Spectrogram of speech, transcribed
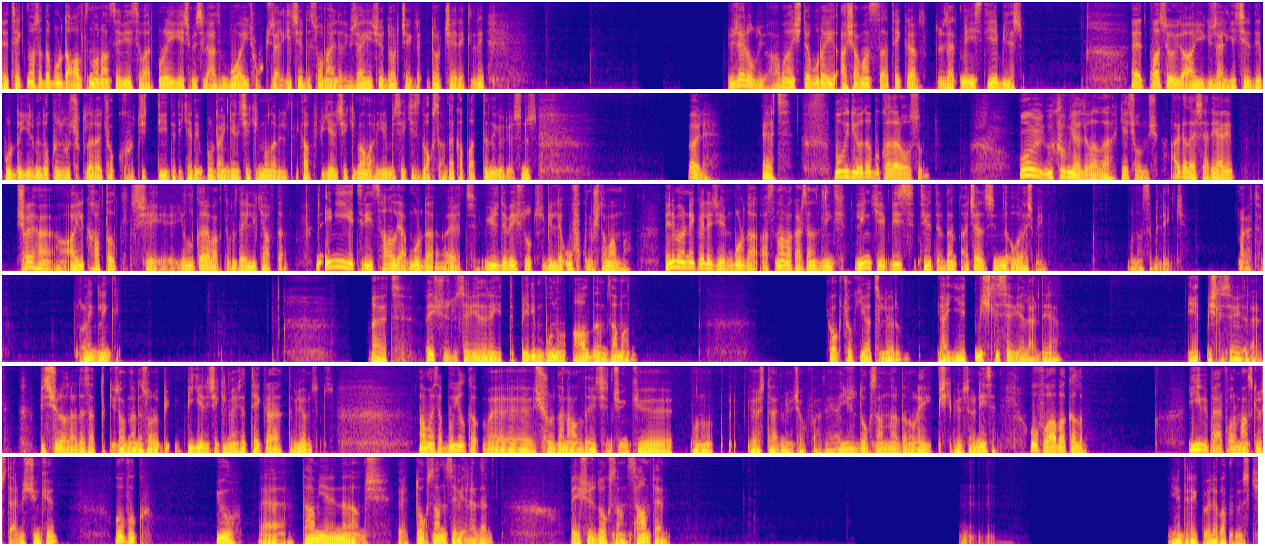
E, Teknosa'da burada altın oran seviyesi var. Burayı geçmesi lazım. Bu ayı çok güzel geçirdi. Son ayları güzel geçiyor. 4, çeyrek, 4 çeyrekleri. Güzel oluyor ama işte burayı aşamazsa tekrar düzeltme isteyebilir. Evet Paso'yu da ayı güzel geçirdi. Burada 29.5'lara çok ciddi dedik. Hani buradan geri çekilme olabilir dedik. Hafif bir geri çekilme var. 28.90'da kapattığını görüyorsunuz. Böyle. Evet. Bu videoda bu kadar olsun. Oy uykum geldi valla. Geç olmuş. Arkadaşlar yani şöyle ha aylık haftalık şey yıllıklara baktığımızda 52 hafta en iyi getiriyi sağlayan burada evet %531 ile ufukmuş tamam mı? Benim örnek vereceğim burada aslına bakarsanız link. Linki biz Twitter'dan açarız şimdi de uğraşmayın. Bu nasıl bir link? Evet. Link link Evet. 500'lü seviyelere gitti. Benim bunu aldığım zaman çok çok iyi hatırlıyorum. Ya 70'li seviyelerde ya. 70'li seviyelerde. Biz şuralarda sattık 110'larda sonra bir, bir geri çekilme yaşadı tekrar attı biliyor musunuz? Ama mesela bu yıl eee, şuradan aldığı için çünkü bunu göstermiyor çok fazla. Yani 190'lardan oraya gitmiş gibi gösteriyor. Neyse. Ufuk'a bakalım. İyi bir performans göstermiş çünkü. Ufuk yuh he, tam yerinden almış. Evet 90'lı seviyelerden 590 Sanfem. Niye direkt böyle bakmıyoruz ki?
